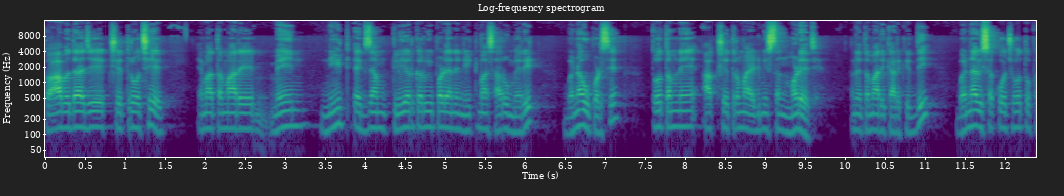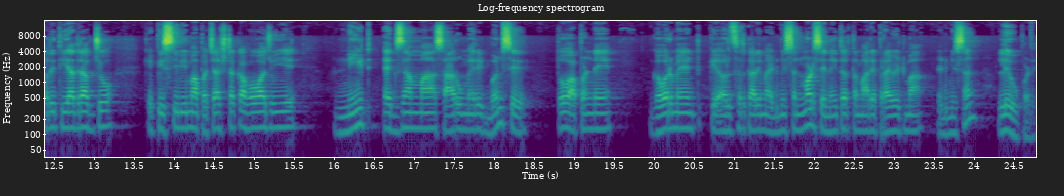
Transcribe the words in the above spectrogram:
તો આ બધા જે ક્ષેત્રો છે, એમાં તમારે મેઇન નીટ એક્ઝામ ક્લિયર કરવી પડે અને નીટમાં સારું મેરિટ બનાવવું પડશે, તો તમને આ ક્ષેત્રમાં એડમિશન મળે છે. અને તમારી કારકિર્દી બનાવી શકો છો. તો ફરીથી યાદ રાખજો કે પીસીબીમાં પચાસ ટકા હોવા જોઈએ. નીટ એક્ઝામમાં સારું મેરિટ બનશે તો આપણને ગવર્મેન્ટ કે અર્ધ સરકારીમાં એડમિશન મળશે, નહીતર તમારે પ્રાઇવેટમાં એડમિશન લેવું પડે.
